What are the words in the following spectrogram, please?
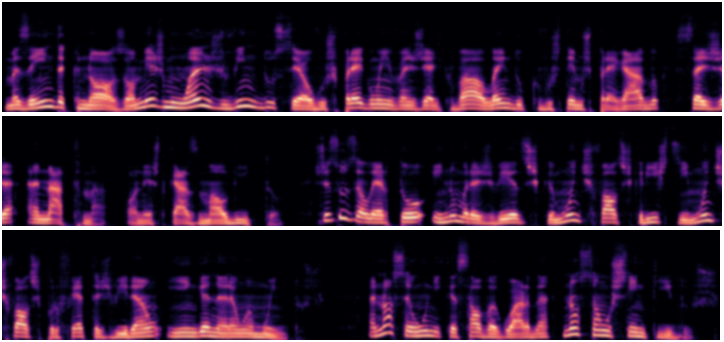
mas ainda que nós, ou mesmo um anjo vindo do céu, vos pregue um evangelho que vá além do que vos temos pregado, seja anátema, ou neste caso maldito. Jesus alertou inúmeras vezes que muitos falsos cristos e muitos falsos profetas virão e enganarão a muitos. A nossa única salvaguarda não são os sentidos,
